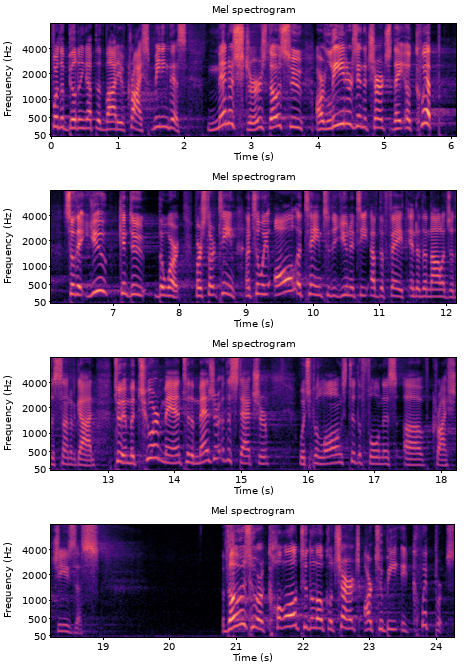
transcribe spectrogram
for the building up of the body of Christ. Meaning this ministers those who are leaders in the church they equip so that you can do the work. Verse 13, until we all attain to the unity of the faith and to the knowledge of the Son of God, to a mature man, to the measure of the stature which belongs to the fullness of Christ Jesus. Those who are called to the local church are to be equippers,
